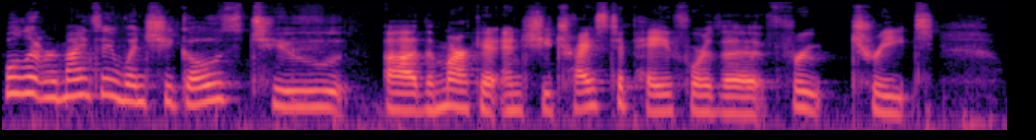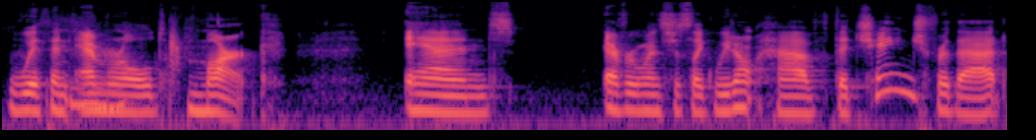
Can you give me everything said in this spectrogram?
Well, it reminds me when she goes to uh, the market and she tries to pay for the fruit treat with an emerald mark. And everyone's just like, we don't have the change for that.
